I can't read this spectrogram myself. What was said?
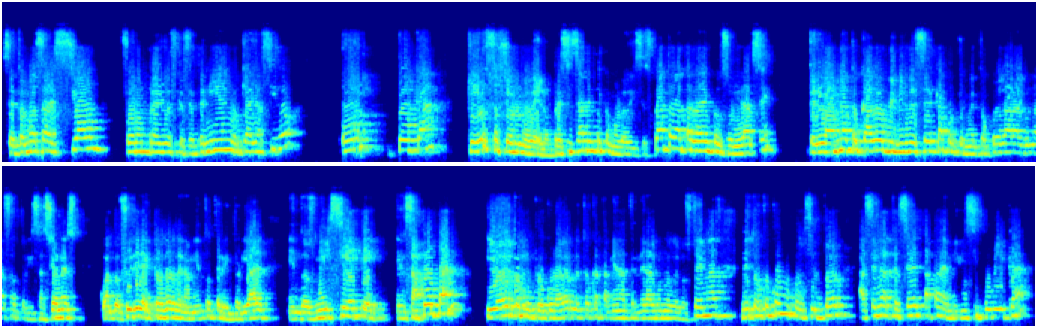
se tomó esa decisión, fueron predios que se tenían, lo que haya sido. Hoy toca que eso sea un modelo, precisamente como lo dices. ¿Cuánto va a tardar en consolidarse? Te digo, a mí me ha tocado vivir de cerca porque me tocó dar algunas autorizaciones cuando fui director de ordenamiento territorial en 2007 en Zapopan, y hoy como procurador me toca también atender algunos de los temas. Me tocó como consultor hacer la tercera etapa de mi bici pública,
